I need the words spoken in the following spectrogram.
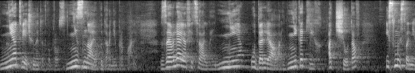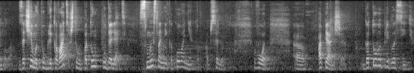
Не отвечу на этот вопрос, не знаю, куда они пропали. Заявляю официально, не удаляла никаких отчетов, и смысла не было. Зачем их публиковать, чтобы потом удалять? Смысла никакого нету, абсолютно. Вот. Э, Опять же, готовы пригласить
